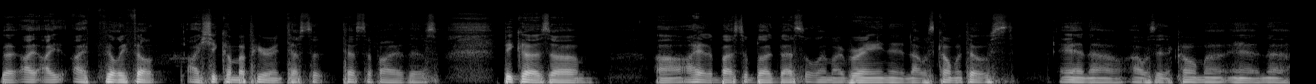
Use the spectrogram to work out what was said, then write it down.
but I, I, I really felt I should come up here and testi- testify of this because um, uh, I had a busted blood vessel in my brain and I was comatose and uh, I was in a coma and uh,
